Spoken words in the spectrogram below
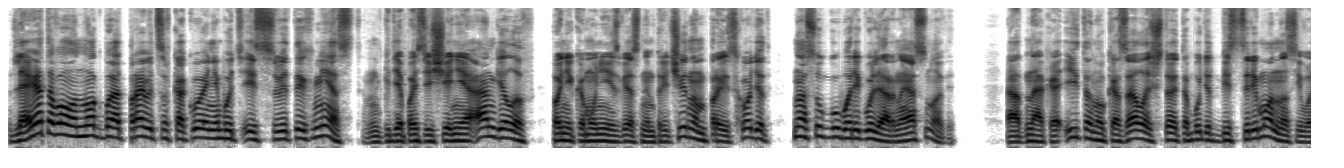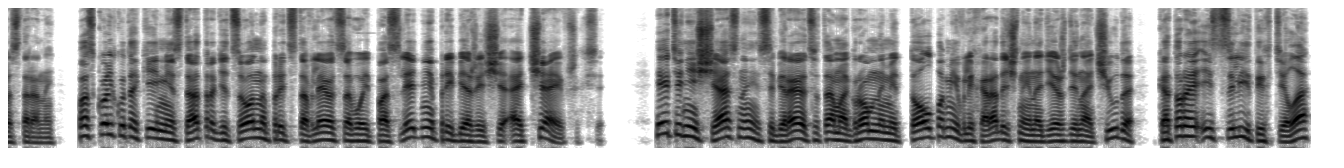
Для этого он мог бы отправиться в какое-нибудь из святых мест, где посещение ангелов по никому неизвестным причинам происходит на сугубо регулярной основе. Однако Итану казалось, что это будет бесцеремонно с его стороны, поскольку такие места традиционно представляют собой последнее прибежище отчаявшихся. Эти несчастные собираются там огромными толпами в лихорадочной надежде на чудо, которое исцелит их тела,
